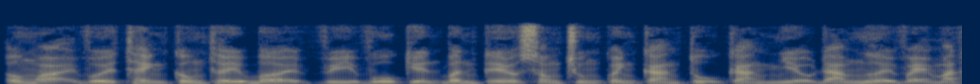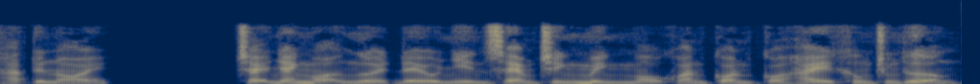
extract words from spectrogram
Ông ngoại với thành công thấy bởi vì Vu Kiến Bân kêu xong chung quanh càng tụ càng nhiều đám người vẻ mặt hát tuyến nói. Chạy nhanh mọi người đều nhìn xem chính mình màu khoán còn có hay không trúng thưởng.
